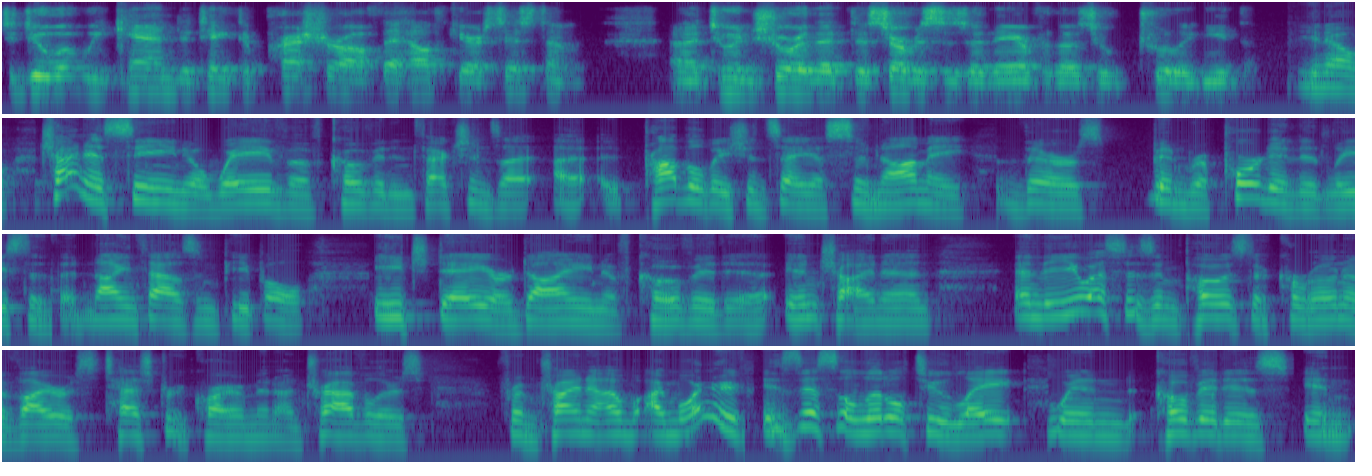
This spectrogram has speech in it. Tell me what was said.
to do what we can to take the pressure off the healthcare system uh, to ensure that the services are there for those who truly need them. You know, China is seeing a wave of COVID infections. I, I probably should say a tsunami. There's been reported at least that 9,000 people each day are dying of COVID uh, in China. And, and the U.S. has imposed a coronavirus test requirement on travelers from China. I'm, wondering, is this a little too late when COVID is in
